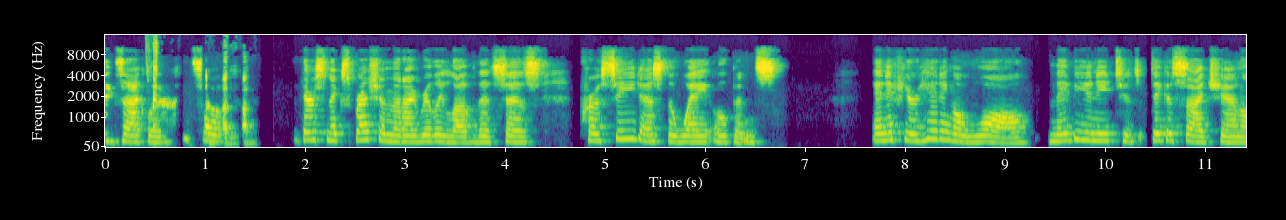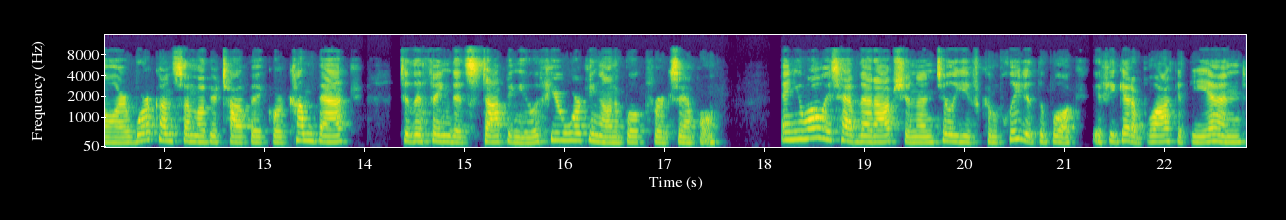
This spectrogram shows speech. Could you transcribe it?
exactly. So there's an expression that I really love that says, "Proceed as the way opens." And if you're hitting a wall, maybe you need to dig a side channel or work on some other topic or come back to the thing that's stopping you. If you're working on a book, for example, and you always have that option until you've completed the book. If you get a block at the end,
